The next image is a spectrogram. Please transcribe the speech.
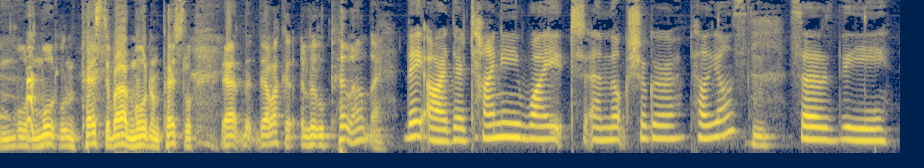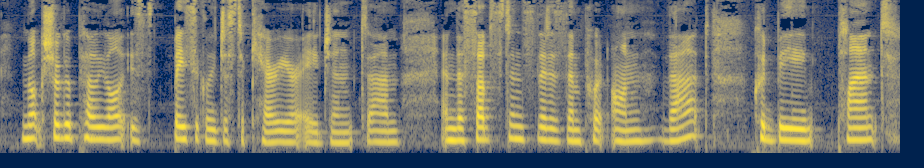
mortar, mortar and pestle, rather mortar and pestle. They're, they're like a, a little pill, aren't they? They are. They're tiny white uh, milk sugar pillules. So the milk sugar pillule is basically just a carrier agent. Um, and the substance that is then put on that could be plant,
